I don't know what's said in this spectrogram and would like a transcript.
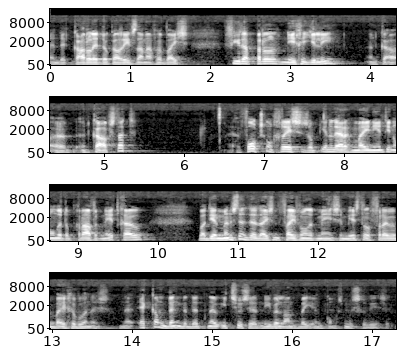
en dit Karel het ook al reeds daarna verwys. 4 April, 9 Julie in Ka uh, in Kaapstad. 'n Volkskongres is op 31 Mei 1900 op Graafrenet gehou wat deur minstens 1500 mense, meestal vroue bygewoon is. Nou ek kan dink dat dit nou iets soos 'n nuwe land byeenkoms moes gewees het.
